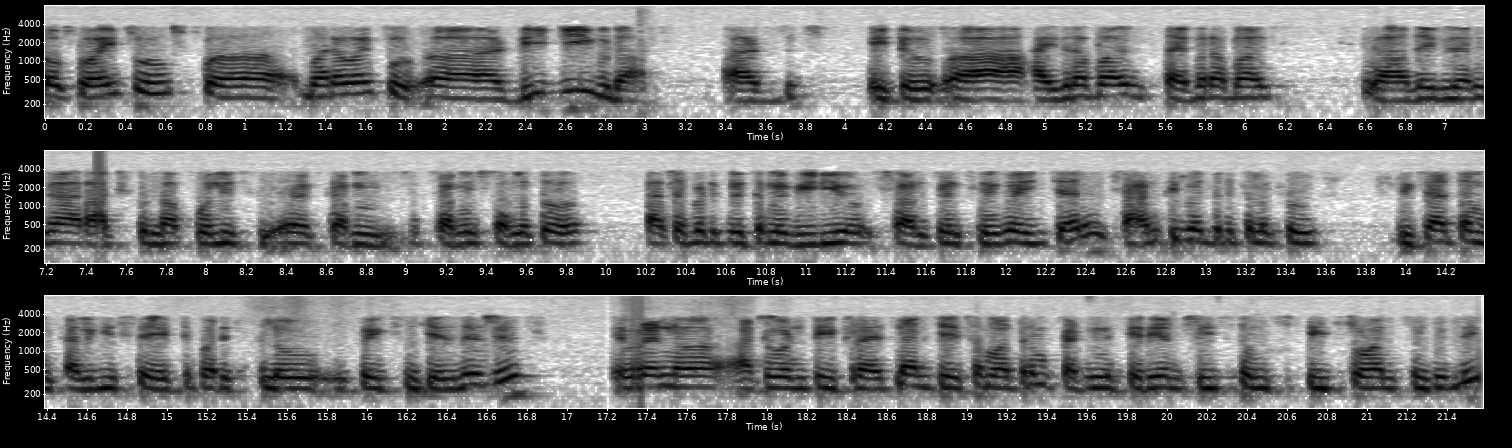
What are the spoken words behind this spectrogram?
ఒకవైపు మరోవైపు డీజీ కూడా ఇటు హైదరాబాద్ సైబరాబాద్ అదేవిధంగా రాచకొండ పోలీస్ కమిషనర్లతో కాసేపటి క్రితమే వీడియో కాన్ఫరెన్స్ నిర్వహించారు. శాంతి భద్రతలకు విఘాతం కలిగిస్తే ఎట్టి పరిస్థితుల్లో ఉపేక్షించేది లేదు. ఎవరైనా అటువంటి ప్రయత్నాలు చేస్తే మాత్రం కఠిన చర్యలు తీసుకు తీసుకోవాల్సి ఉంటుంది.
